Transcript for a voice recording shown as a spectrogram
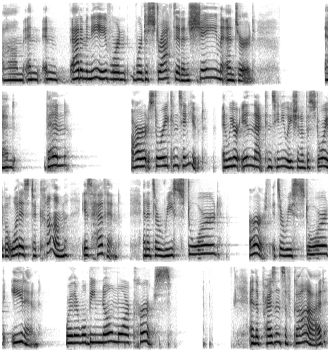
Um, and and Adam and Eve were were distracted, and shame entered. And then our story continued, and we are in that continuation of the story. But what is to come is heaven, and it's a restored earth. It's a restored Eden where there will be no more curse. And the presence of God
